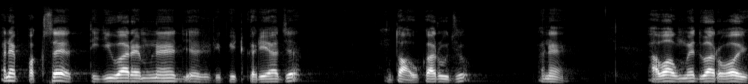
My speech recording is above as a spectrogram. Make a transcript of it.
અને પક્ષે ત્રીજી વાર એમને જે રિપીટ કર્યા છે, હું તો આવકારું છું. અને આવા ઉમેદવાર હોય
